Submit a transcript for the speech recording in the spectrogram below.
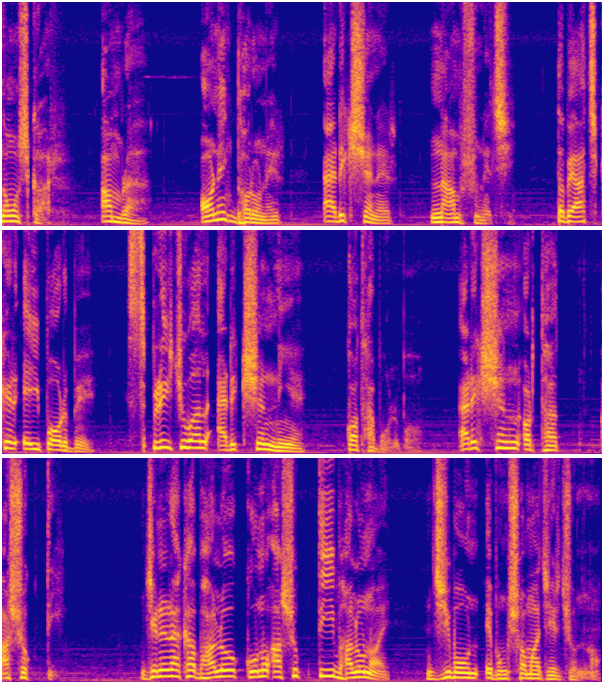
নমস্কার, আমরা অনেক ধরনের অ্যাডিকশনের নাম শুনেছি, তবে আজকের এই পর্বে স্পিরিচুয়াল অ্যাডিকশন নিয়ে কথা বলব। অ্যাডিকশন অর্থাৎ আসক্তি। জেনে রাখা ভালো, কোনো আসক্তি ভালো নয় জীবন এবং সমাজের জন্য।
